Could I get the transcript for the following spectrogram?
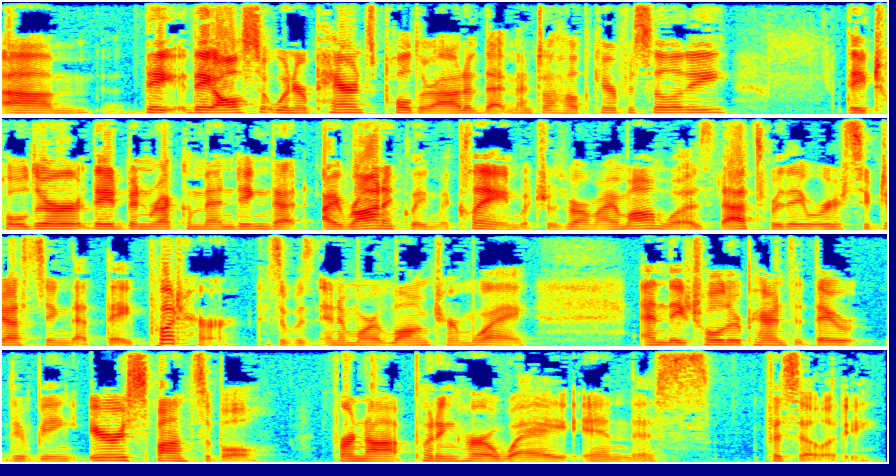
Um, they they also when her parents pulled her out of that mental health care facility, they told her they'd been recommending that ironically McLean, which was where my mom was, that's where they were suggesting that they put her because it was in a more long term way, and they told her parents that they were they're being irresponsible for not putting her away in this facility.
